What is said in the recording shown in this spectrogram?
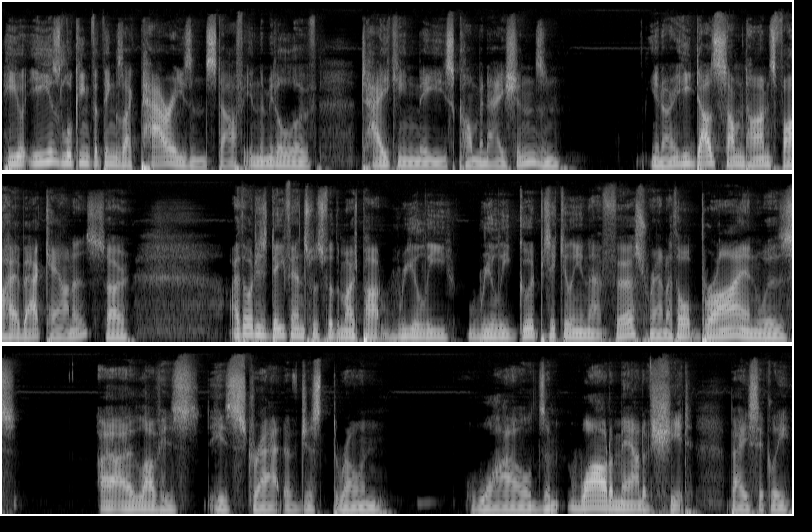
He he is looking for things like parries and stuff in the middle of taking these combinations and you know, he does sometimes fire back counters, so I thought his defense was for the most part really, really good, particularly in that first round. I thought Bryan was I, I love his his strat of just throwing wilds a wild amount of shit, basically.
